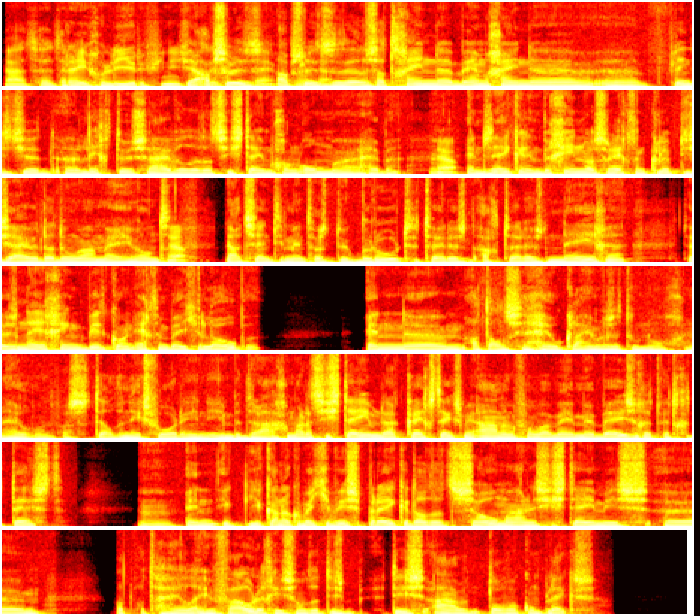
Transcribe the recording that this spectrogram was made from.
ja, het, het reguliere financiële Ja, absoluut. systeem. absoluut. Ja. Er zat geen, eh, bij hem geen eh, eh, flintertje eh, licht tussen. Hij wilde dat systeem gewoon om eh, hebben. Ja. En zeker in het begin was er echt een club die zei, dat doen we aan mee. Want Ja. nou, het sentiment was natuurlijk beroerd. 2008, 2009. 2009 ging bitcoin echt een beetje lopen. En ehm, althans, heel klein was het toen nog. En heel, het was, stelde niks voor in, in bedragen. Maar het systeem, daar kreeg steeds meer aanhang van waar ben je mee bezig. Het werd getest. Hmm. En ik, je kan ook een beetje weerspreken dat het zomaar een systeem is ehm, wat, wat heel eenvoudig is. Want het is, het is toch wel complex.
